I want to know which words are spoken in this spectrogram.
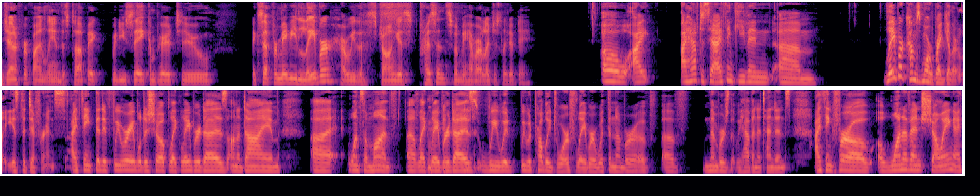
Jennifer, finally, in this topic, would you say compared to, except for maybe labor, are we the strongest presence when we have our legislative day? Oh, I I have to say, I think even um, labor comes more regularly is the difference. I think that if we were able to show up like labor does on a dime uh, once a month, uh, like labor does, we would we would probably dwarf labor with the number of of members that we have in attendance. I think for a, a one event showing, I,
